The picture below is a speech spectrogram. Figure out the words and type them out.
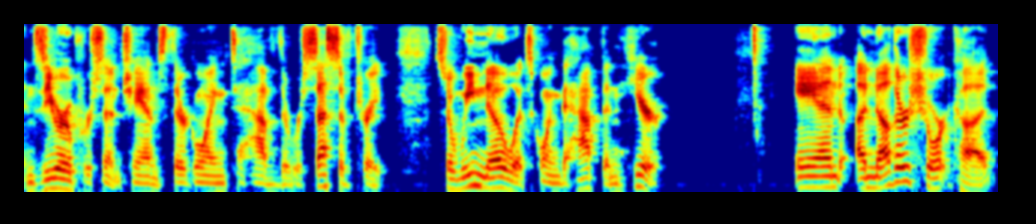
and 0% chance they're going to have the recessive trait. So we know what's going to happen here. And another shortcut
